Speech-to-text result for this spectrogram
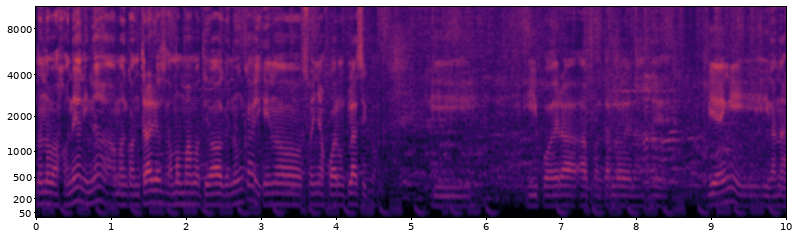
no nos bajonea ni nada, al contrario, estamos más motivados que nunca y quien no sueña jugar un clásico y, poder afrontarlo bien y, ganar.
